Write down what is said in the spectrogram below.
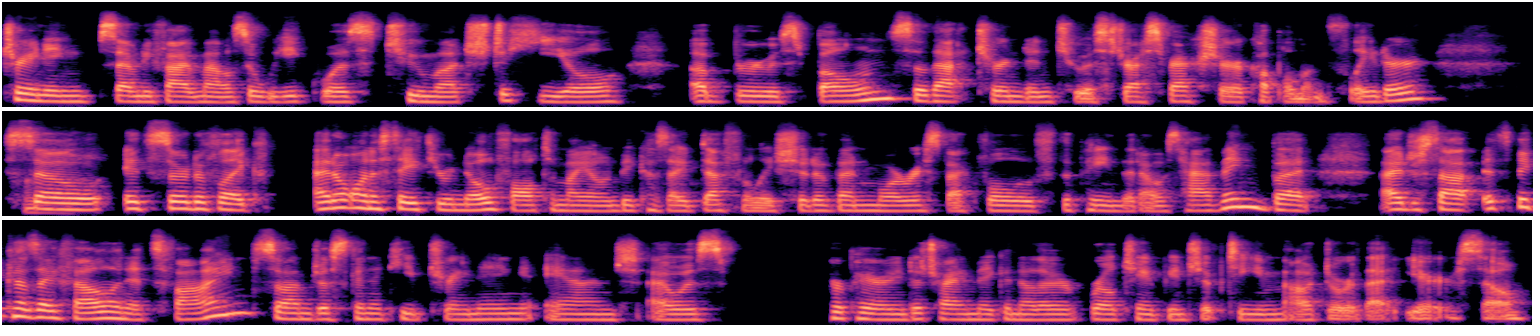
training 75 miles a week was too much to heal a bruised bone. So that turned into a stress fracture a couple months later. Mm. So oh. it's sort of like I don't want to say through no fault of my own because I definitely should have been more respectful of the pain that I was having. But I just thought it's because I fell and it's fine. So I'm just going to keep training. And I was preparing to try and make another world championship team outdoor that year. So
